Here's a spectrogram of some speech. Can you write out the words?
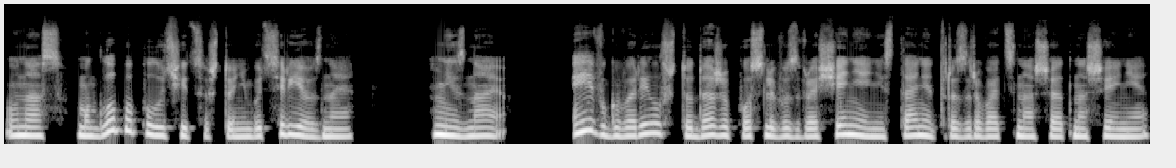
у нас могло бы получиться что-нибудь серьезное? Не знаю. Эйв говорил, что даже после возвращения не станет разрывать наши отношения.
